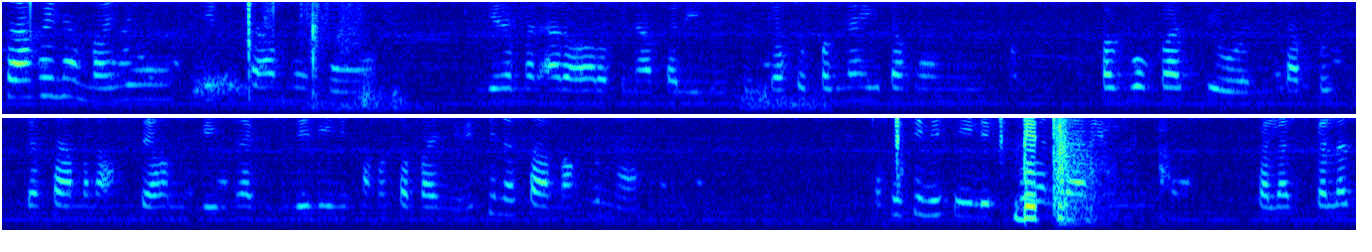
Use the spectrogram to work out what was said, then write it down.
Sa akin naman, yung dito sa amo ko, hindi naman araw-araw pinapalinis yun. Kaso pag nakita kong pagbukas yun, tapos kasama na kasi ako, naglilinis ako sa banyo, eh, sinasama ko na. Kasi sinisilip ko, Dito. daming kalat-kalat.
